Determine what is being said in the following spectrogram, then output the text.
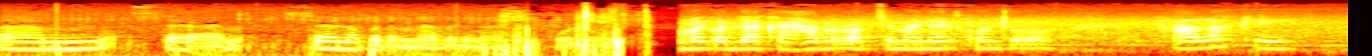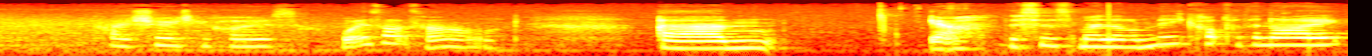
Um, so I'm so in love with them. They're really nice and affordable. Oh my god, look, I haven't rubbed in my nose contour. How lucky. I showed you guys. What is that sound? Um, yeah, this is my little makeup for the night.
